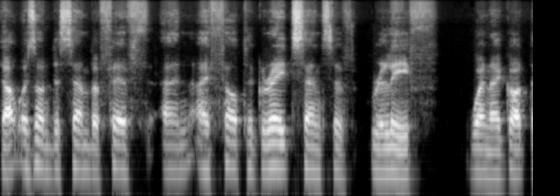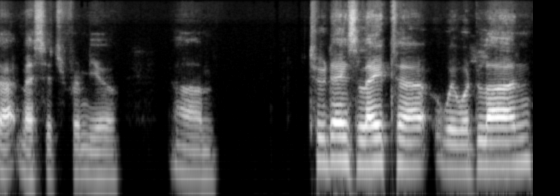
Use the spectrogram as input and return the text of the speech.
that was on December 5th. And I felt a great sense of relief when I got that message from you. Um, two days later, we would learn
